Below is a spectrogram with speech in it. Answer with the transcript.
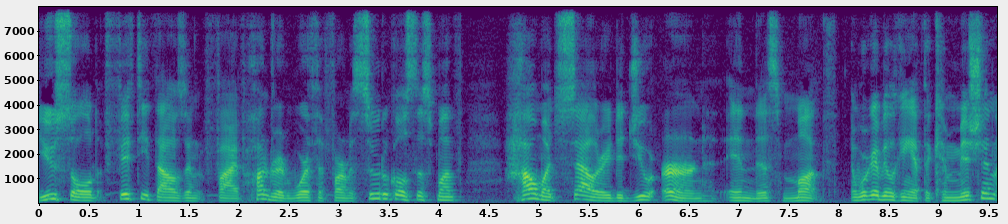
You sold 50,500 worth of pharmaceuticals this month. How much salary did you earn in this month? And we're going to be looking at the commission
